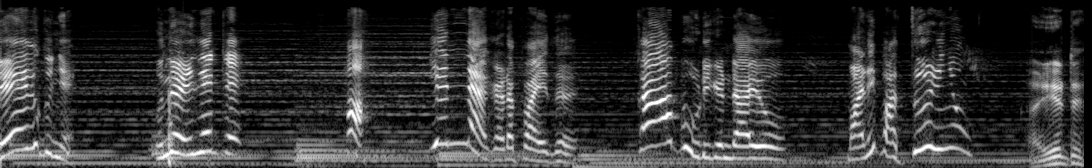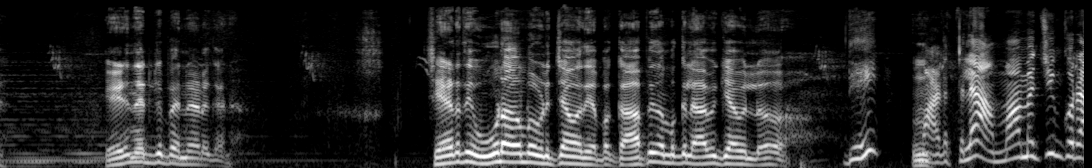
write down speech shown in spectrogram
ദേവി കുഞ്ഞെ ഒന്ന് എഴുന്നേറ്റേ. ആ എന്നാ കിടപ്പായത്? കാപ്പ് കുടിക്കണ്ടായോ? മണി പത്ത് കഴിഞ്ഞു. കഴിയട്ടെ എഴുന്നേറ്റിട്ട് ഇപ്പൊ എന്നെ എടുക്കാനാ. ചേട്ടത്തി ഊണാകുമ്പോ വിളിച്ചാൽ മതി അപ്പൊ കാപ്പി നമുക്ക് ലാഭിക്കാമല്ലോ. ദേ മഠത്തിലെ അമ്മാമ്മച്ചും കുറെ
